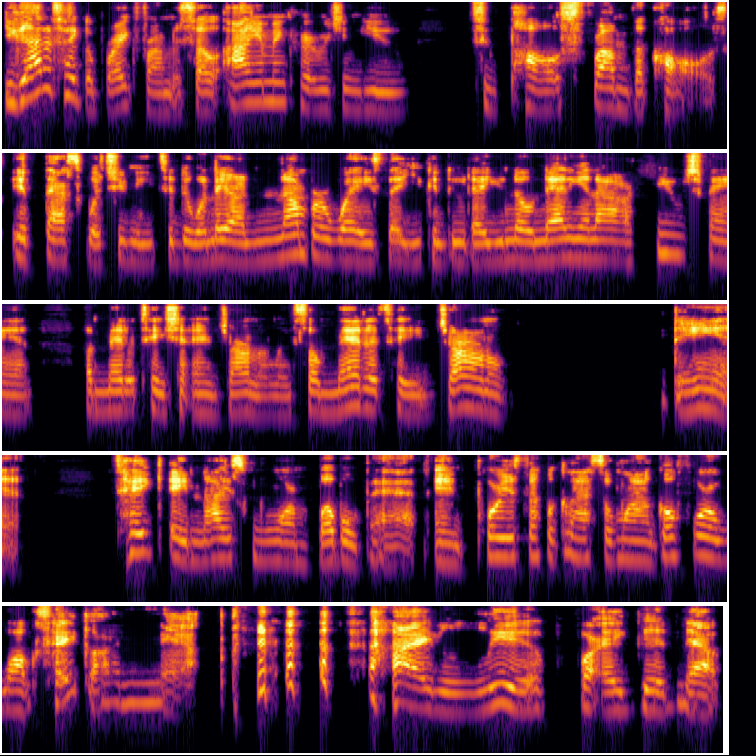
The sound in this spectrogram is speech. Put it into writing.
you got to take a break from it. So I am encouraging you to pause from the calls if that's what you need to do. And there are a number of ways that you can do that. You know, Natty and I are huge fan of meditation and journaling. So meditate, journal, dance, take a nice warm bubble bath and pour yourself a glass of wine, go for a walk, take a nap. I live for a good nap.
